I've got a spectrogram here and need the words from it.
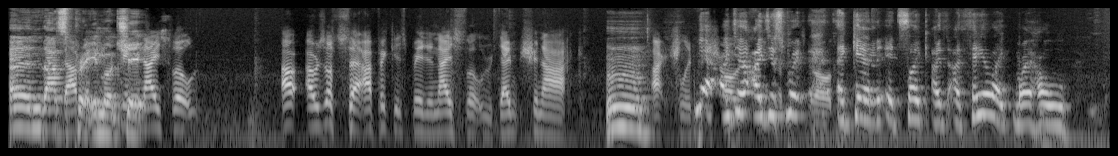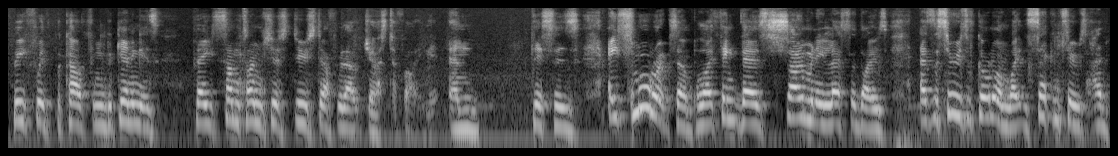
And that's I pretty much it. Nice little. I, I was just say, I think it's been a nice little redemption arc. Mm. Actually, Yeah, I, Sean. I just wi- again, it's like I, I feel like my whole beef with Picard from the beginning is they sometimes just do stuff without justifying it, and this is a smaller example. I think there's so many less of those as the series have gone on. Like the second series had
